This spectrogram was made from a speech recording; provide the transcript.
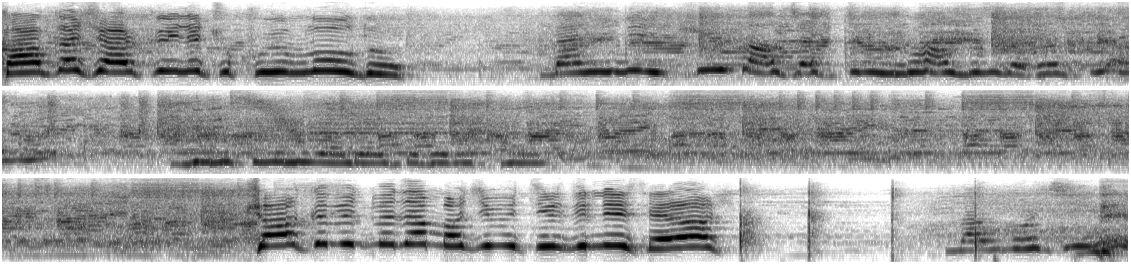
Kanka şarkıyla çok uyumlu oldu. Ben yine 200 alacaktım yine aldım da bekle. Gerisi beni alakadar etmiyor. Şarkı bitmeden maçı bitirdiniz helal. Lamborghini.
